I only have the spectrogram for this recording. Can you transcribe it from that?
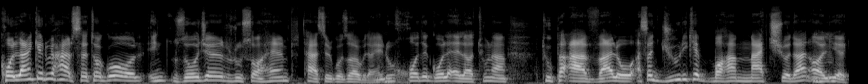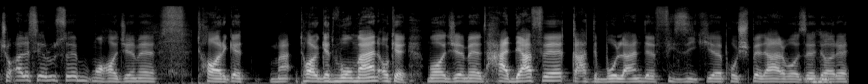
کلا که روی هر سه تا گل این زوج روسو همپ تاثیرگذار بودن. یعنی رو خود گل الاتون هم توپ اول و اصلا جوری که با هم match شدن عالیه. چون آلیسیا روسو مهاجم target target woman okay مهاجم هدف قد بلند فیزیکی پشت به دروازه داره.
